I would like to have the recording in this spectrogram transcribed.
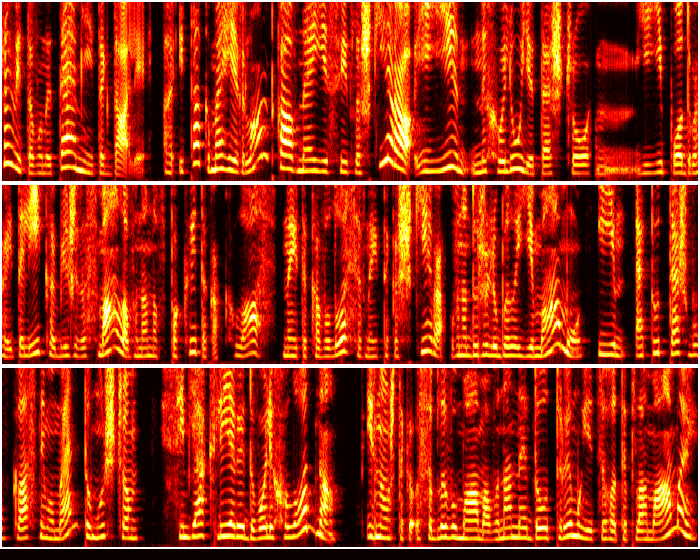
вишиві, та вони темні, і так далі. Е, і так, Мегі Ірландка, в неї світла шкіра, її не хвилює те, що м, її подруга італійка більш засмагла, вона навпаки, така клас, в неї така волосся, в неї така шкіра. Вона дуже любила її маму, і е, тут теж був класний момент, тому що сім'я Кліри доволі холодна. І знову ж таки, особливо мама, вона не доотримує цього тепла мами.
